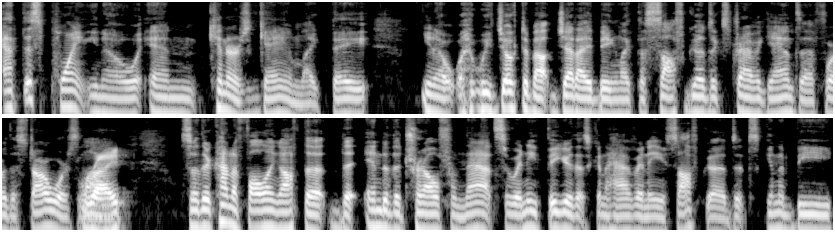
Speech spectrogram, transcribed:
at this point, you know, in Kenner's game, like they, you know, we joked about Jedi being like the soft goods extravaganza for the Star Wars line. right? So they're kind of falling off the the end of the trail from that. So any figure that's going to have any soft goods, it's going to be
